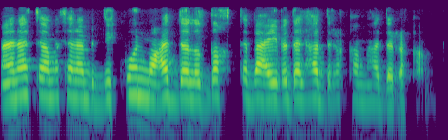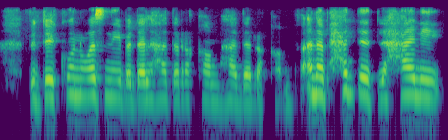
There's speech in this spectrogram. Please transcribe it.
معناتها مثلا بدي يكون معدل الضغط تبعي بدل هذا الرقم هذا الرقم. بده يكون وزني بدل هذا الرقم هذا الرقم. فأنا بحدد لحالي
